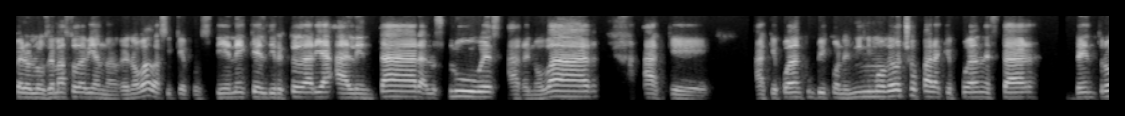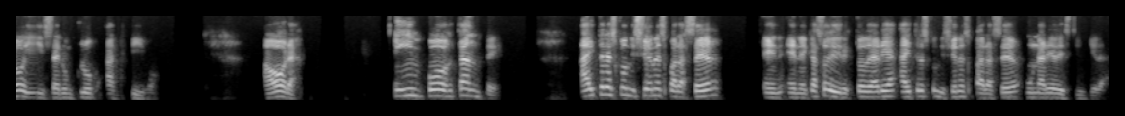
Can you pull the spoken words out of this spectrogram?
pero los demás todavía no han renovado, así que pues tiene que el director de área alentar a los clubes a renovar, a que, a que puedan cumplir con el mínimo de ocho para que puedan estar dentro y ser un club activo. Ahora, importante, hay tres condiciones para ser, en, en el caso de director de área, hay tres condiciones para ser un área distinguida.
